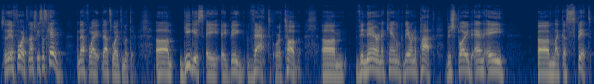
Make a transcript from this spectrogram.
so therefore it's not shvisas kelim, and that's why that's why it's mutter. Um, gigis, a, a big vat or a tub, um, viner and a candle, there in a pot, vishpoid and a um, like a spit.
